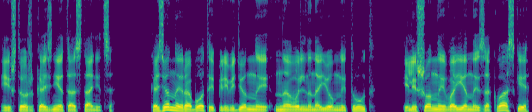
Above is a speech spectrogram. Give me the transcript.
и что же казне-то останется? Казенные работы, переведенные на вольнонаемный труд и лишенные военной закваски,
